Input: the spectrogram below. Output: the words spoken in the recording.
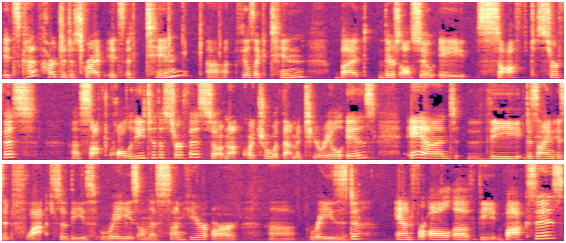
it's kind of hard to describe. It's a tin uh, feels like tin, but there's also a soft surface, a soft quality to the surface, so I'm not quite sure what that material is. And the design isn't flat, so these rays on the sun here are uh, raised. And for all of the boxes,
